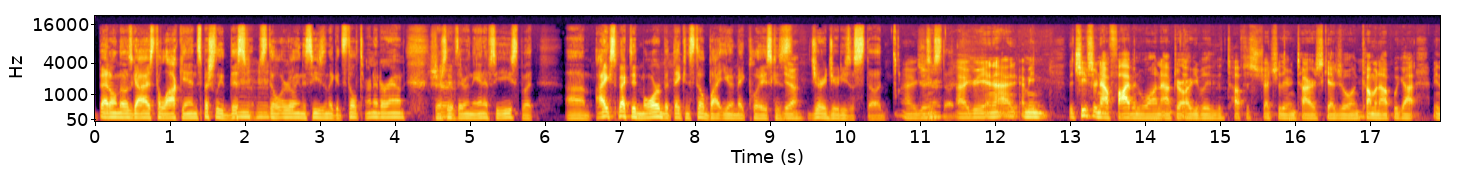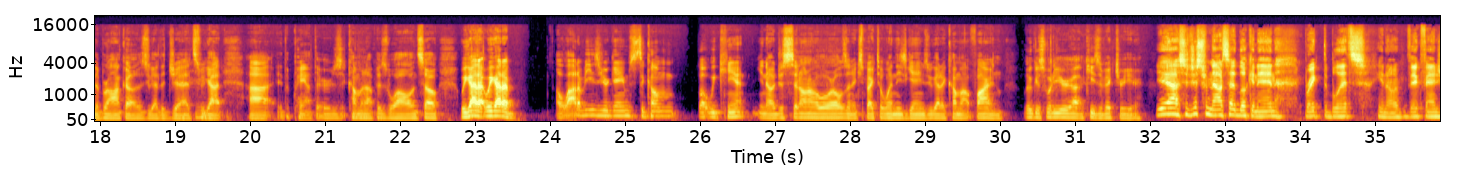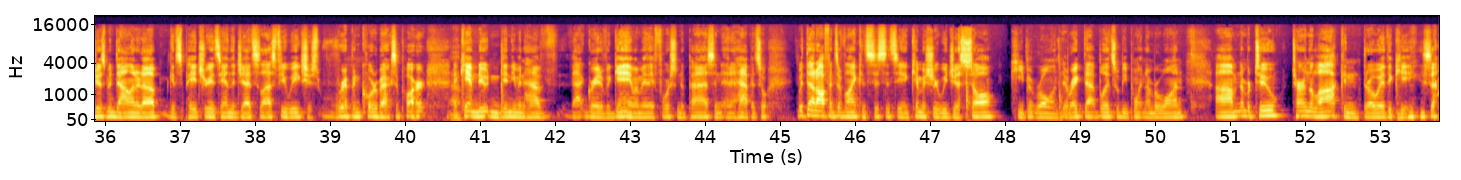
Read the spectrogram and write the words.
bet on those guys to lock in, especially this still early in the season. They could still turn it around, especially if they're in the NFC East. But um, I expected more, but they can still bite you and make plays because Yeah. Jerry Jeudy's a stud. I agree. a stud. I agree. And I, I mean, the Chiefs are now five and one after arguably the toughest stretch of their entire schedule. And coming up, we got I mean the Broncos, we got the Jets, we got uh, the Panthers coming up as well. And so we got a, we got a, a lot of easier games to come, but we can't you know just sit on our laurels and expect to win these games. We got to come out firing. Lucas, what are your uh, keys of victory here? Yeah, so just from the outside looking in, break the blitz. You know, Vic Fangio's been dialing it up against the Patriots and the Jets the last few weeks, just ripping quarterbacks apart. And Cam Newton didn't even have that great of a game. I mean, they forced him to pass, and, and it happened. So with that offensive line consistency and chemistry we just saw, keep it rolling. Break that blitz would be point number one. Um, number two, turn the lock and throw away the key. so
